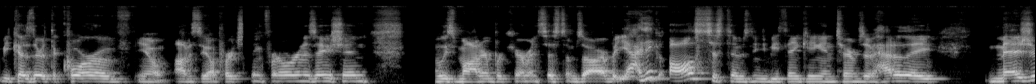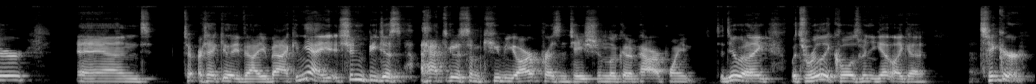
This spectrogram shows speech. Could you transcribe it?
because they're at the core of you know obviously all purchasing for an organization at least modern procurement systems are. But yeah, I think all systems need to be thinking in terms of how do they measure and to articulate value back. And yeah, it shouldn't be just I have to go to some QBR presentation, look at a PowerPoint to do it. I think what's really cool is when you get like a ticker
